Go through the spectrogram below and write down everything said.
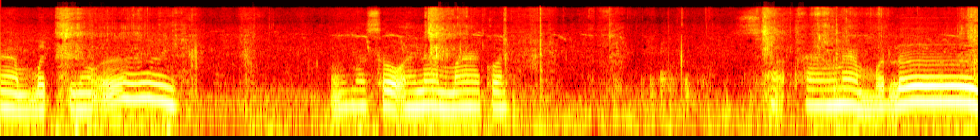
น้ำบดพี่น้องเอ้ยมาโซให้น้ำมาก่อนสะทางน้ำบดเลย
